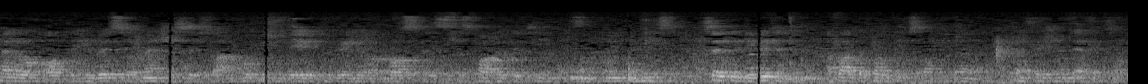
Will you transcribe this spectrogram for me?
fellow of the University of Manchester, so I'm hoping to be able to bring him across as, as part of the team at some point. And he's certainly written about the politics of uh, translation and the ethics of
